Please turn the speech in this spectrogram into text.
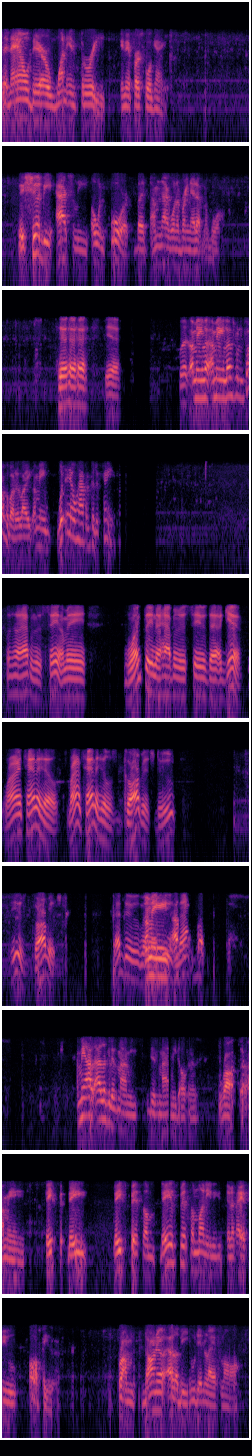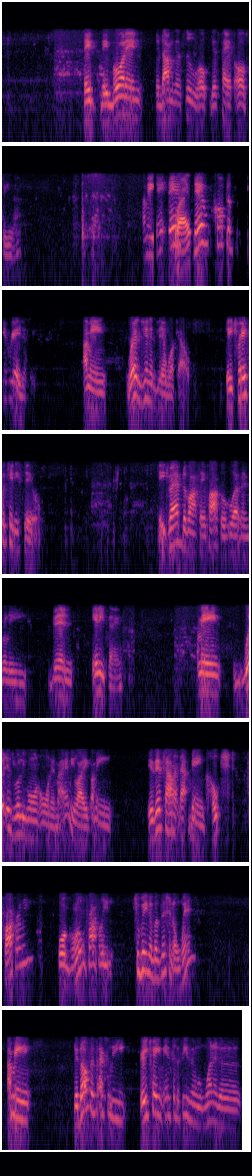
So now they're one and three in their first four games. They should be actually zero and four, but I'm not going to bring that up no more. yeah. But I mean, I mean, let's really talk about it. Like, I mean, what the hell happened to the team? What happened to this team? I mean, one thing that happened to this team is that again, Ryan Tannehill. Ryan Tannehill is garbage, dude. He is garbage. That dude, man. I mean, he is I- not. I mean, I, I look at this Miami, this Miami Dolphins roster. I mean, they they they spent some they spent some money in the past few off seasons. From Dannell Ellerbe, who didn't last long. They they brought in the Ndamukong Suh this past off season. I mean, they they Right. they caught up in free agency. I mean, Greg Jennings didn't work out. They trade for Kenny Stills. They draft DeVante Parker, who hasn't really been anything. I mean, what is really going on in Miami? Like, I mean, is their talent not being coached properly or groomed properly to be in a position to win? I mean, the Dolphins actually they came into the season with one of the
